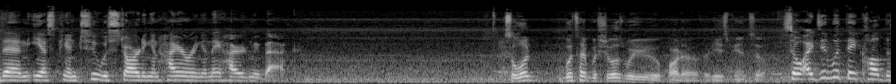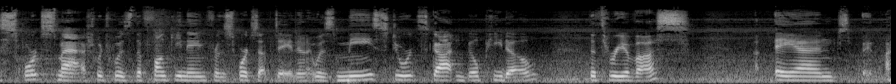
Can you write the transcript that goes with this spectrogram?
then ESPN2 was starting and hiring, and they hired me back. So what what type of shows were you a part of at ESPN two? So I did what they called the Sports Smash, which was the funky name for the sports update, and it was me, Stuart Scott, and Bill Pidto, the three of us. And I,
